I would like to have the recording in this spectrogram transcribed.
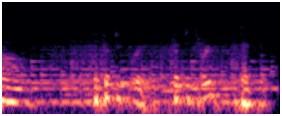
um, a 53. 53? Thank you.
